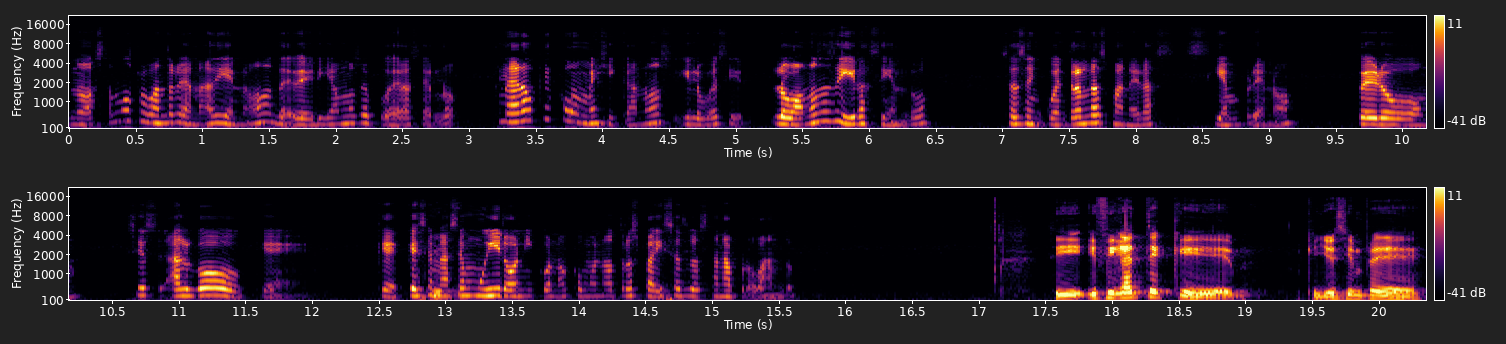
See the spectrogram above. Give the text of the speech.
no estamos robándole a nadie, ¿no? Deberíamos de poder hacerlo. Claro que como mexicanos, y lo voy a decir, lo vamos a seguir haciendo. O sea, se encuentran las maneras siempre, ¿no? Pero si es algo que, que, que se me hace muy irónico, ¿no? Como en otros países lo están aprobando. Sí, y fíjate que, que yo siempre,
